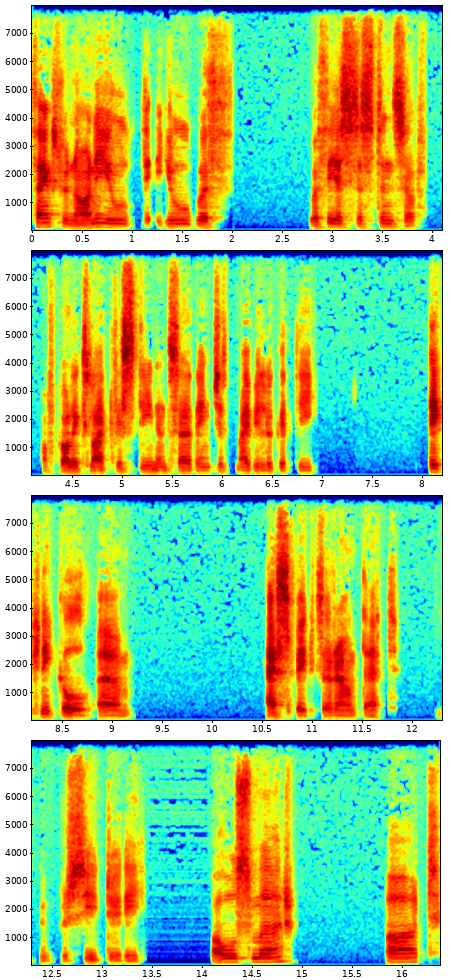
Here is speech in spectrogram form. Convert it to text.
Thanks, Vunani. You'll you'll with with the assistance of, of colleagues like Christine and so then just maybe look at the technical um, aspects around that. We can proceed to the Pollsmoor part.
